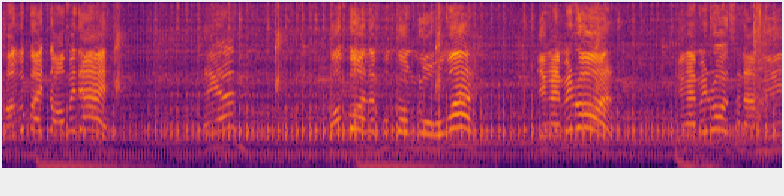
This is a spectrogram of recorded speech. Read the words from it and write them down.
เขาก็ไปต่อไม่ได้ดังนั้นรอบบอลแล้วผมลองดูผมว่า ยังไงไม่รอด ยังไงไม่รอดสนามนี้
